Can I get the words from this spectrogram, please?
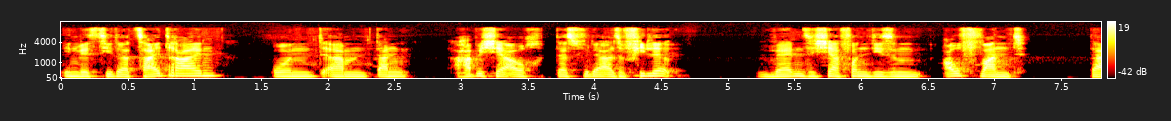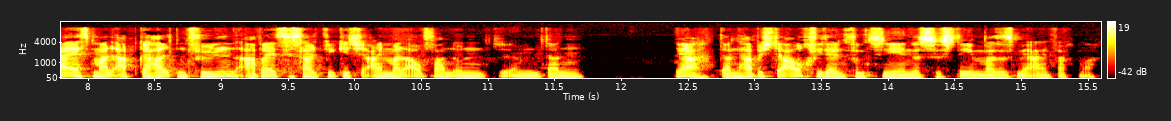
investiere da Zeit rein und ähm, dann habe ich ja auch das wieder, also viele werden sich ja von diesem Aufwand da erstmal abgehalten fühlen, aber es ist halt wirklich einmal Aufwand und ähm, dann ja, dann habe ich da auch wieder ein funktionierendes System, was es mir einfach macht.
